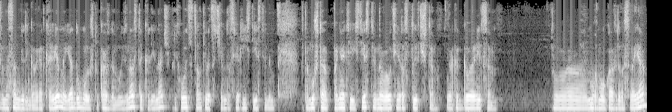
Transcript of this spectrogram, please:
на самом деле, говоря откровенно, я думаю, что каждому из нас так или иначе приходится сталкиваться с чем-то сверхъестественным, потому что понятие естественного очень расплывчато. А как говорится, э, норма у каждого своя.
